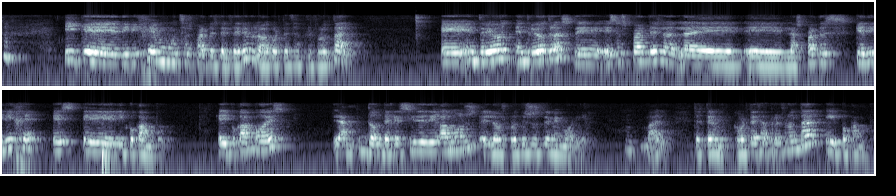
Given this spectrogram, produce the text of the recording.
y que dirige muchas partes del cerebro, la corteza prefrontal. Eh, entre, entre otras de esas partes, eh, las partes que dirige es eh, el hipocampo. El hipocampo es donde reside, digamos, los procesos de memoria. ¿vale? Entonces tenemos corteza prefrontal e hipocampo.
